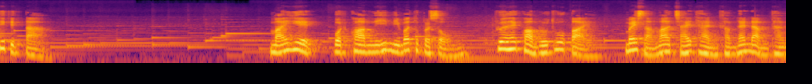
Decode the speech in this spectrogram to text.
ที่ติดตาม หมายเหตุบทความนี้มีวัตถุประสงค์ เพื่อให้ความรู้ทั่วไป ไม่สามารถใช้แทนคำแนะนำทาง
